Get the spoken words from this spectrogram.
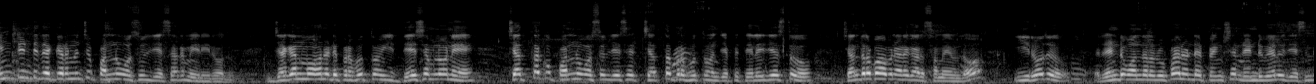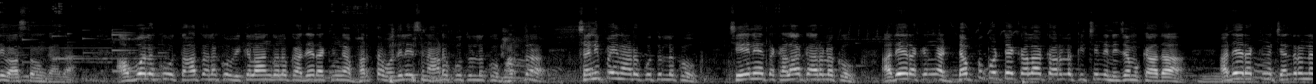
ఇంటింటి దగ్గర నుంచి పన్ను వసూలు చేశారు మీరు ఈరోజు. జగన్మోహన్ రెడ్డి ప్రభుత్వం ఈ దేశంలోనే చెత్తకు పన్ను వసూలు చేసే చెత్త ప్రభుత్వం అని చెప్పి తెలియజేస్తూ చంద్రబాబు నాయుడు గారి సమయంలో ఈరోజు రెండు వందల రూపాయలు ఉండే పెన్షన్ రెండు వేలు చేసింది వాస్తవం కాదా? అవ్వలకు తాతలకు వికలాంగులకు అదే రకంగా భర్త వదిలేసిన ఆడకూతుళ్ళకు భర్త చనిపోయిన ఆడకూతుళ్ళకు చేనేత కళాకారులకు అదే రకంగా డప్పు కొట్టే కళాకారులకు ఇచ్చింది నిజం కాదా? అదే రకంగా చంద్రన్న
